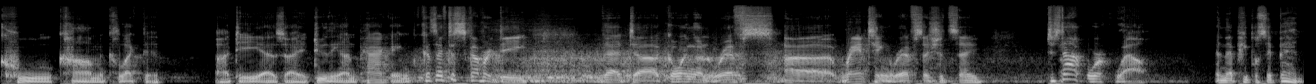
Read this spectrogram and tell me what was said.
cool, calm, and collected, uh, D, as I do the unpacking, because I've discovered, D, that uh, going on riffs, uh, ranting riffs, I should say, does not work well and that people say, Ben,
